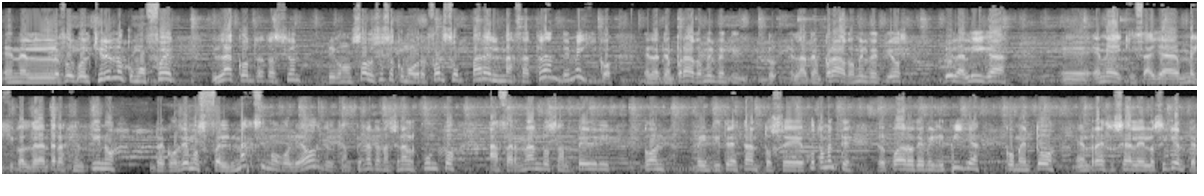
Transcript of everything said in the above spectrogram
en el fútbol chileno, como fue la contratación de Gonzalo Sosa como refuerzo para el Mazatlán de México en la temporada, 2020, la temporada 2022 de la Liga eh, MX allá en México. El delantero argentino recordemos, fue el máximo goleador del campeonato nacional junto a Fernando Sampedri con 23 tantos. Eh, justamente el cuadro de Melipilla comentó en redes sociales lo siguiente,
